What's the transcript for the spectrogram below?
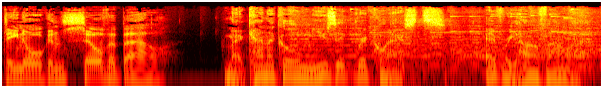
Dean Organ's Silver Bell. Mechanical music requests every half hour.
